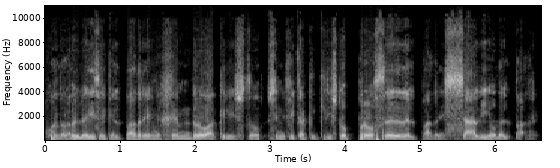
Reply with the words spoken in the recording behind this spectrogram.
Cuando la Biblia dice que el Padre engendró a Cristo, significa que Cristo procede del Padre, salió del Padre.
